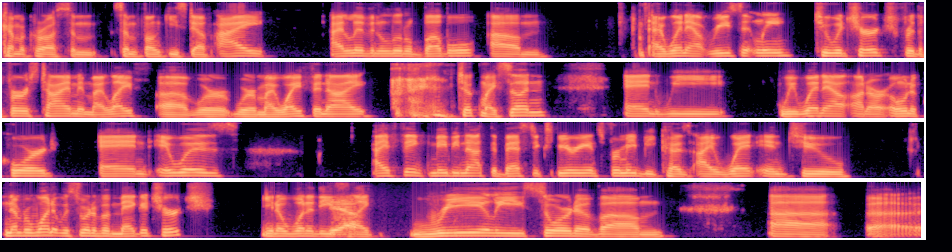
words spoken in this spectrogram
come across some some funky stuff i i live in a little bubble um I went out recently to a church for the first time in my life, uh, where where my wife and I took my son, and we we went out on our own accord, and it was, I think, maybe not the best experience for me because I went into number one, it was sort of a mega church, you know, one of these yeah. like really sort of um, uh, uh,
